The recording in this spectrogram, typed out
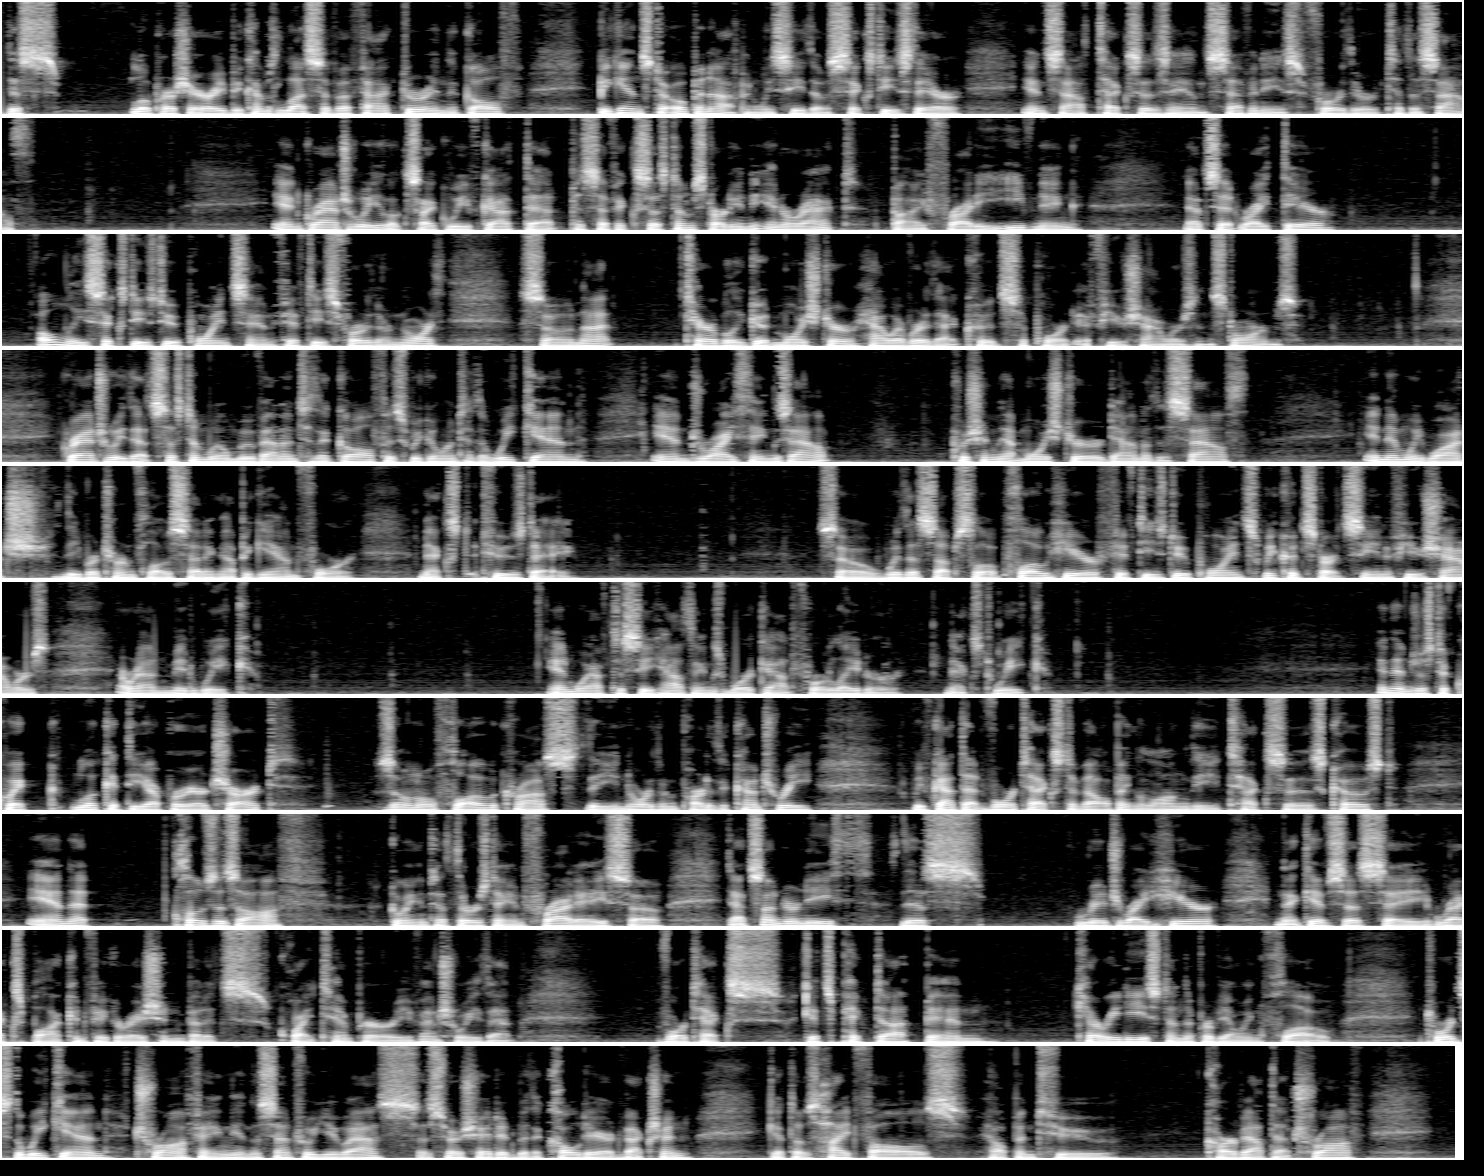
this low pressure area becomes less of a factor in the Gulf, begins to open up, and we see those 60s there in South Texas and 70s further to the south. And gradually, looks like we've got that Pacific system starting to interact by Friday evening. That's it right there. only 60s dew points and 50s further north, so not terribly good moisture. However, that could support a few showers and storms. Gradually, that system will move out into the Gulf as we go into the weekend and dry things out, pushing that moisture down to the south. And then we watch the return flow setting up again for next Tuesday. So with this upslope flow here, 50s dew points, we could start seeing a few showers around midweek. And we'll have to see how things work out for later next week. And then just a quick look at the upper air chart. Zonal flow across the northern part of the country. We've got that vortex developing along the Texas coast, and that closes off going into Thursday and Friday. So that's underneath this ridge right here, and that gives us a Rex block configuration, but it's quite temporary. Eventually that vortex gets picked up and carried east in the prevailing flow. Towards the weekend, troughing in the central U.S. associated with a cold air advection, get those height falls, helping to carve out that trough.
